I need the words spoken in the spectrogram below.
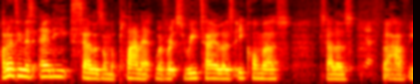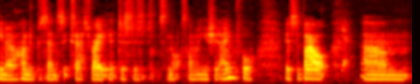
I don't think there's any sellers on the planet, whether it's retailers, e-commerce, sellers yeah. that have you know 100% success rate it just is it's not something you should aim for. It's about yeah. um,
